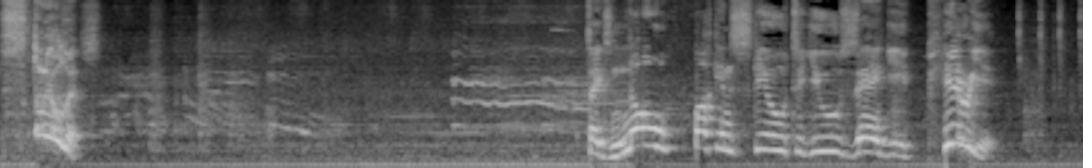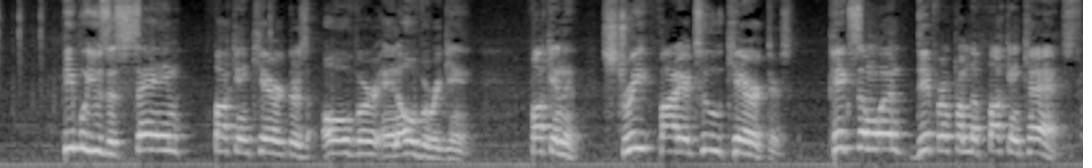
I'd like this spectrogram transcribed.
Skillless! Takes no fucking skill to use Zangief, period. People use the same fucking characters over and over again. Fucking Street Fighter 2 characters. Pick someone different from the fucking cast.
